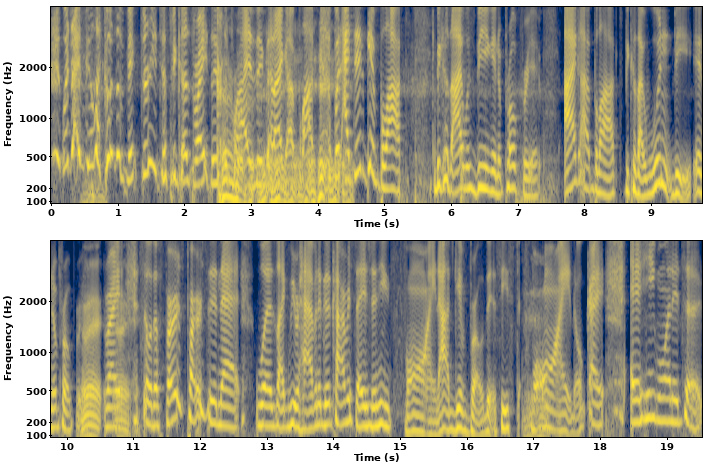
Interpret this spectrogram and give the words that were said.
which I feel like was a victory just because, right? It's surprising that I got blocked. But I did get blocked because I was being inappropriate. I got blocked because I wouldn't be inappropriate. Right, Right. right. So the first person that was like, we were having a good conversation, he's fine. I'll give bro this. He's fine. Okay. And he wanted to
